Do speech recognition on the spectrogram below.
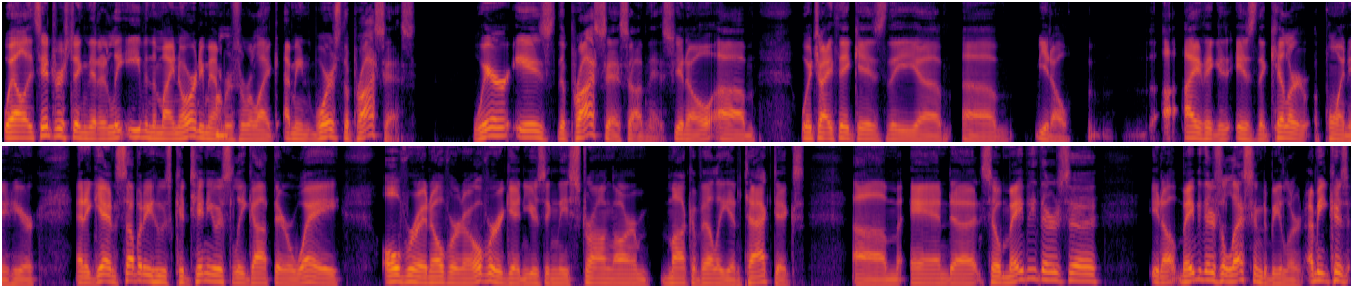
Well, it's interesting that even the minority members were like, I mean, where's the process? Where is the process on this? You know, um, which I think is the, uh, uh, you know, I think is the killer point in here. And again, somebody who's continuously got their way over and over and over again using these strong arm Machiavellian tactics. Um, and uh, so maybe there's a, you know, maybe there's a lesson to be learned. I mean, because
